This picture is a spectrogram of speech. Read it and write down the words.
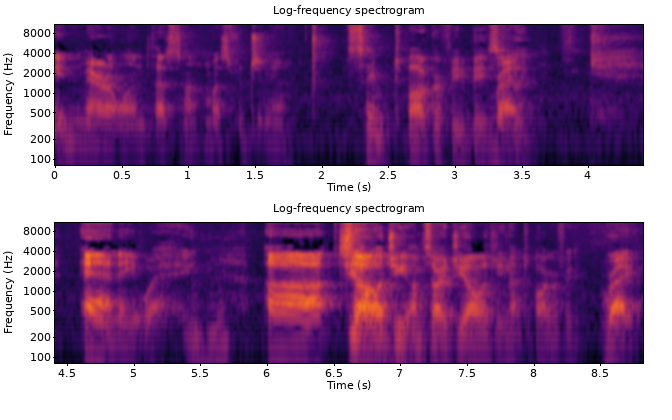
In Maryland. That's not in West Virginia. Same topography, basically. Right. Anyway, uh, so- Geology, I'm sorry, geology, not topography. right.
